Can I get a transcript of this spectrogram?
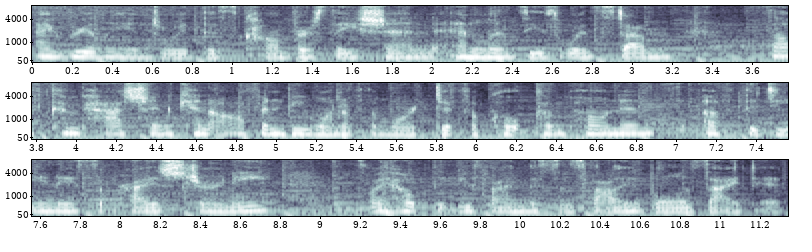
I really enjoyed this conversation and Lindsay's wisdom. Self compassion can often be one of the more difficult components of the DNA surprise journey, so I hope that you find this as valuable as I did.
